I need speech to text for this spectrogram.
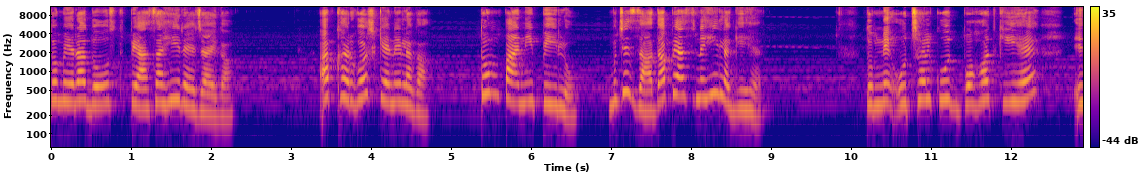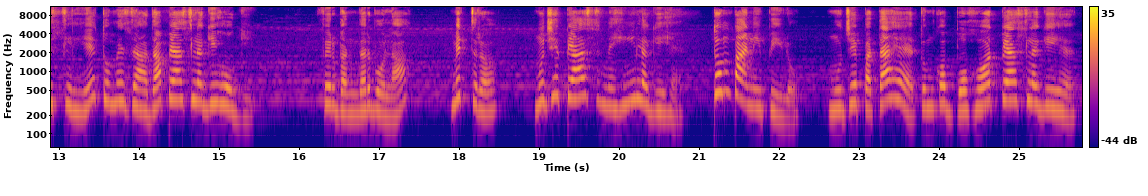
तो मेरा दोस्त प्यासा ही रह जाएगा। अब खरगोश कहने लगा, तुम पानी पी लो, मुझे ज़्यादा प्यास नहीं लगी है। तुमने उछल कूद बहुत की है, इसलिए तुम्हें ज़्यादा प्यास लगी होगी। फिर बंदर बोला, मित्र, मुझे प्यास नहीं लगी है, तुम पानी पी लो। मुझे पता है तुमको बहुत प्यास लगी है।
